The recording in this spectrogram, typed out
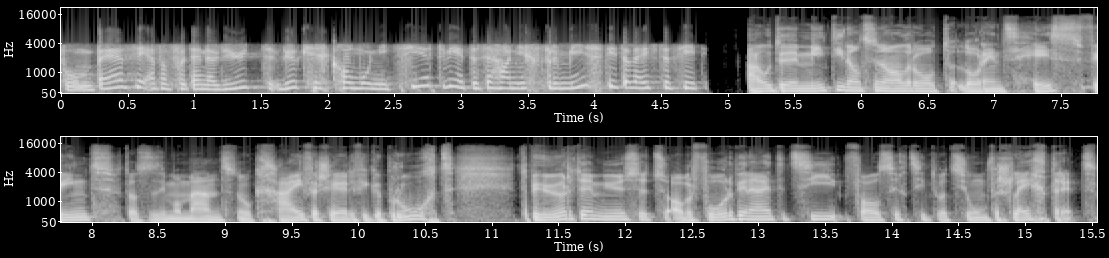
vom BERSI, einfach von diesen Leuten wirklich kommuniziert wird. Das habe ich vermisst in der letzten Zeit. Auch der Mitte-Nationalrat Lorenz Hess findet, dass es im Moment noch keine Verschärfungen braucht. Die Behörden müssen aber vorbereitet sein, falls sich die Situation verschlechtert.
